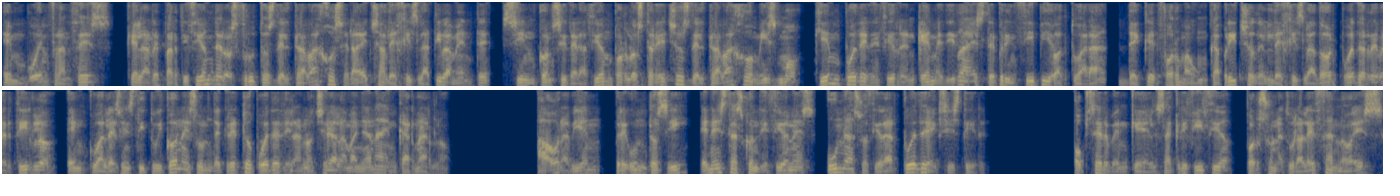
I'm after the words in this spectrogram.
en buen francés, que la repartición de los frutos del trabajo será hecha legislativamente, sin consideración por los derechos del trabajo mismo, ¿quién puede decir en qué medida este principio actuará, de qué forma un capricho del legislador puede revertirlo, en cuáles instituicones un decreto puede de la noche a la mañana encarnarlo? Ahora bien, pregunto si, en estas condiciones, una sociedad puede existir. Observen que el sacrificio, por su naturaleza no es,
